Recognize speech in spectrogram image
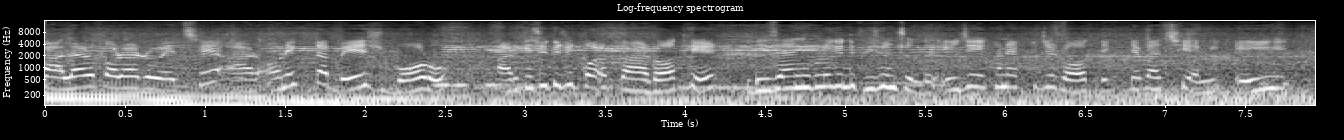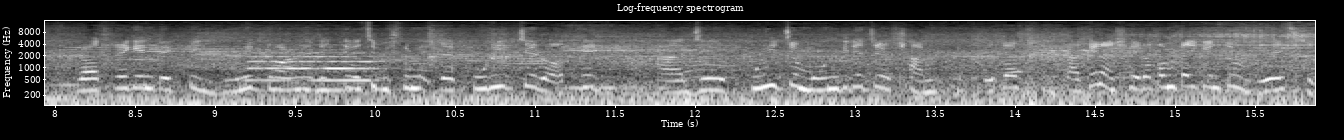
কালার করা রয়েছে আর অনেকটা বেশ বড় আর কিছু কিছু রথের ডিজাইনগুলো কিন্তু ভীষণ সুন্দর। এই যে এখানে একটা যে রথ দেখতে পাচ্ছি আমি, এই রথটা কিন্তু একটি ইউনিক ধরনের দেখতে পাচ্ছি। ভীষণ পুরীর যে রথের যে পুরীর যে মন্দিরের যে এটা থাকে না, সেরকমটাই কিন্তু রয়েছে।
